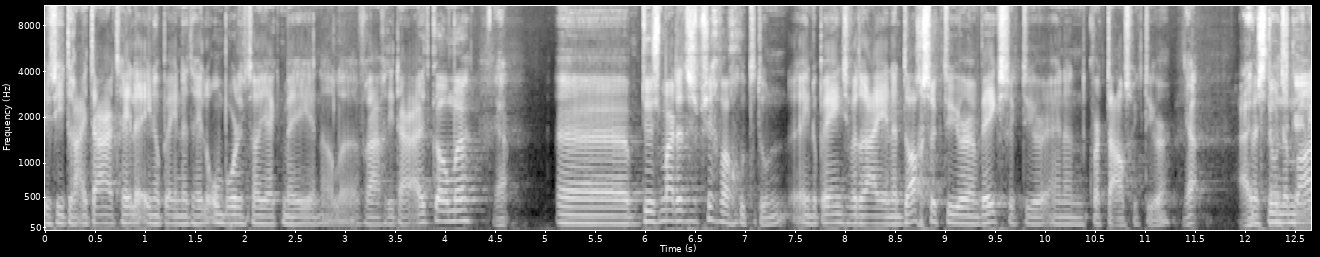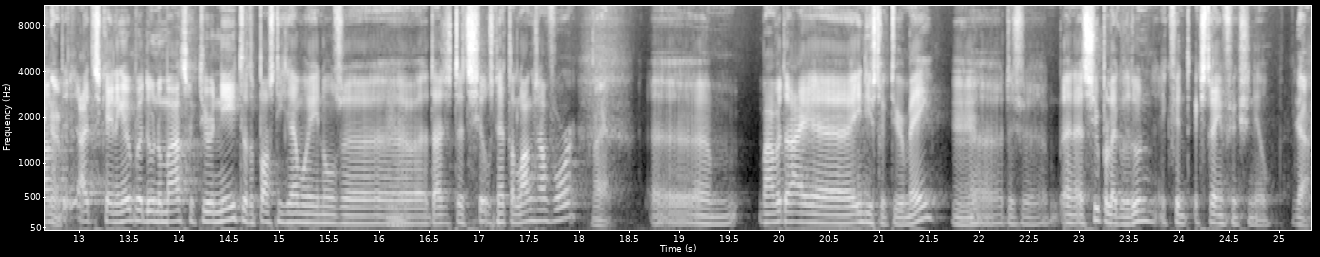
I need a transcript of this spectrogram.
Dus die draait daar het hele één op één, het hele onboarding traject mee en alle vragen die daar uitkomen. Ja. Eh, dus, maar dat is op zich wel goed te doen. Eén op één. We draaien een dagstructuur, een weekstructuur en een kwartaalstructuur. Ja. we doen de maand, uit de scaling up. We doen de maandstructuur niet. Dat past niet helemaal in onze. eh, daar is het sales net te langzaam voor. Nou ja. Ehm, maar we draaien eh, in die structuur mee. Mhm. Eh, dus, we en het is superleuk wat we doen. Ik vind het extreem functioneel. ja.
